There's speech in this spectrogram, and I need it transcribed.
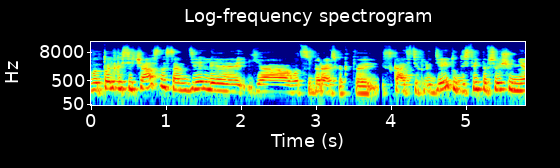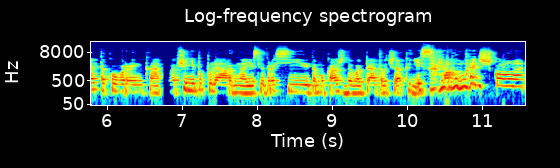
Вот только сейчас, на самом деле, я вот собираюсь как-то искать этих людей. Тут действительно все еще нет такого рынка. Вообще не популярно, если в России там у каждого пятого человека есть своя онлайн-школа,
